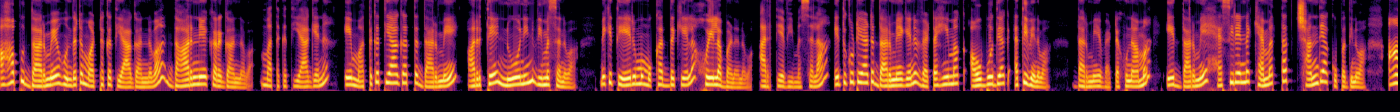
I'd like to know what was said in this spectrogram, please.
අහපු ධර්මය හොඳට මතක තියාගන්නවා, ධාරණය කරගන්නවා. මතක තියාගෙන ඒ මතක තියාගත්ත ධර්මයේ අර්ථය නුවණින් විමසනවා. මේකේ තේරුම මොකක්ද කියලා හොයලා බලනවා. අර්ථය විමසලා එතකොට යාට ධර්මය ගැන වැටහීමක් අවබෝධයක් ඇති වෙනවා. ධර්මයේ වැටහුණාම ඒ ධර්මයේ හැසිරෙන්න කැමැත්තත් ඡන්දයක් උපදිනවා. ආ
